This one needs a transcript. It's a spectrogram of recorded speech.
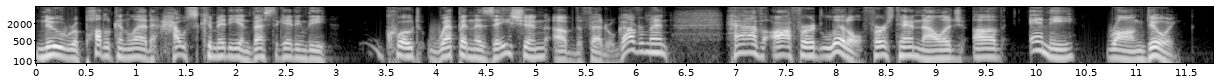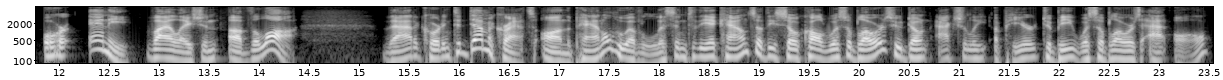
new Republican led House committee investigating the quote, weaponization of the federal government have offered little firsthand knowledge of any wrongdoing or any violation of the law. That, according to Democrats on the panel who have listened to the accounts of these so called whistleblowers who don't actually appear to be whistleblowers at all.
